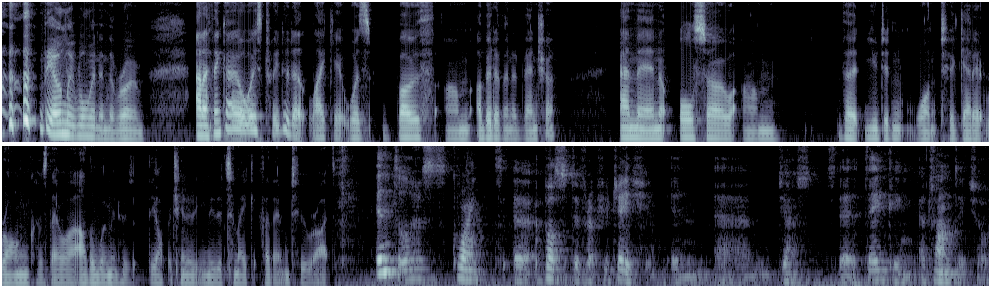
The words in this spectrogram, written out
the only woman in the room. And I think I always treated it like it was both um, a bit of an adventure and then also um, that you didn't want to get it wrong because there were other women who the opportunity you needed to make it for them too, right? Intel has quite a positive reputation in um, just uh, taking advantage of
